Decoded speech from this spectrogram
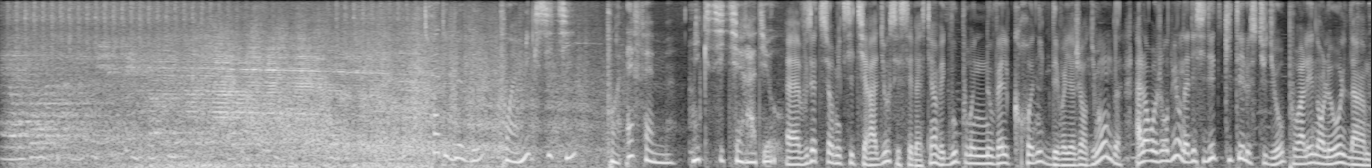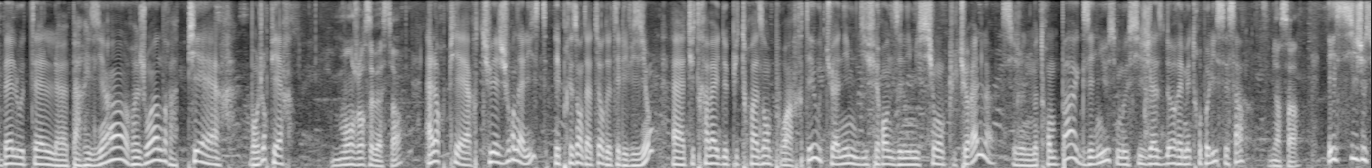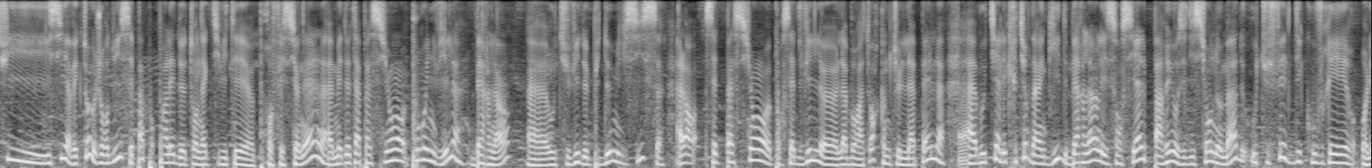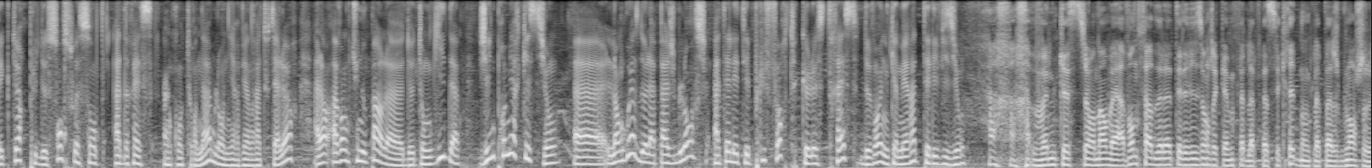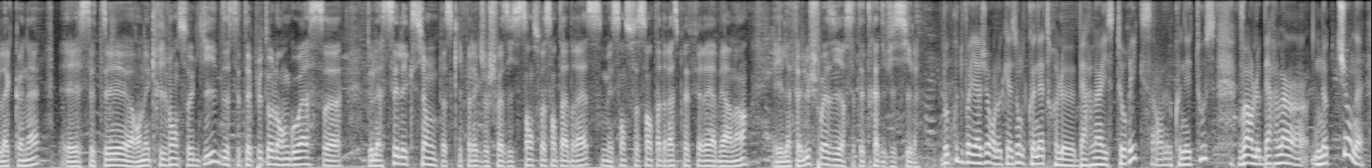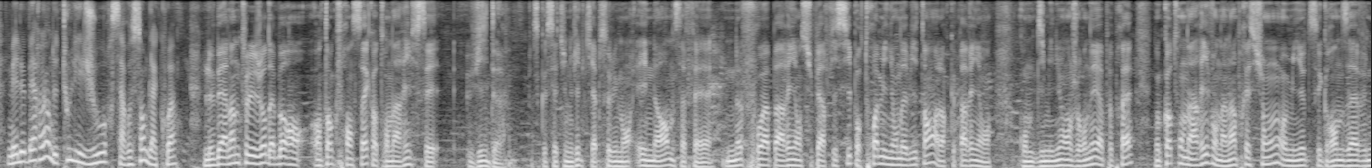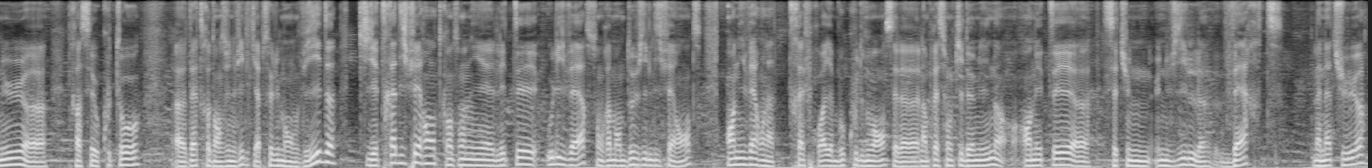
www.mixcity.fm Mixcity Radio. Euh, vous êtes sur Mixcity Radio, c'est Sébastien avec vous pour une nouvelle chronique des voyageurs du monde. Alors aujourd'hui, on a décidé de quitter le studio pour aller dans le hall d'un bel hôtel euh, parisien rejoindre Pierre. Bonjour Pierre. Bonjour Sébastien. Alors Pierre, tu es journaliste et présentateur de télévision. Euh, tu travailles depuis trois ans pour Arte où tu animes différentes émissions culturelles, si je ne me trompe pas, Xenius, mais aussi Jazz d'Or et Métropolis, c'est ça? C'est bien ça. Et si je suis ici avec toi aujourd'hui, c'est pas pour parler de ton activité euh, professionnelle, mais de ta passion pour une ville, Berlin, euh, où tu vis depuis 2006. Alors cette passion pour cette ville laboratoire, comme tu l'appelles, a abouti à l'écriture d'un guide Berlin l'essentiel paru aux éditions Nomades, où tu fais découvrir aux lecteurs plus de 160 60 adresses incontournables, on y reviendra tout à l'heure. Alors avant que tu nous parles euh, de ton guide, j'ai une première question. Euh, l'angoisse de la page blanche a-t-elle été plus forte que le stress devant une caméra de télévision? Bonne question. Non, mais avant de faire de la télévision, j'ai quand même fait de la presse écrite, donc la page blanche, je la connais. Et c'était, euh, en écrivant ce guide, c'était plutôt l'angoisse de la sélection, parce qu'il fallait que je choisisse 160 adresses, mes 160 adresses préférées à Berlin. Et il a fallu choisir, c'était très difficile. Beaucoup de voyageurs ont l'occasion de connaître le Berlin Berlin historique, ça on le connaît tous, voir le Berlin nocturne, mais le Berlin de tous les jours, ça ressemble à quoi? Le Berlin de tous les jours, d'abord en, en tant que Français, quand on arrive, c'est vide. Parce que c'est une ville qui est absolument énorme. Ça fait 9 fois Paris en superficie pour 3 millions d'habitants, alors que Paris en compte 10 millions en journée à peu près. Donc quand on arrive, on a l'impression, au milieu de ces grandes avenues euh, tracées au couteau, euh, d'être dans une ville qui est absolument vide, qui est très différente quand on y est l'été ou l'hiver. Ce sont vraiment deux villes différentes. En hiver, on a très froid, il y a beaucoup de vent, c'est l'impression qui domine. En été, euh, c'est une, une ville verte, la nature,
